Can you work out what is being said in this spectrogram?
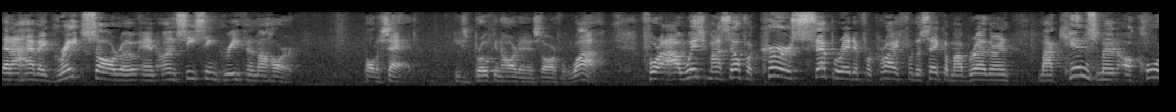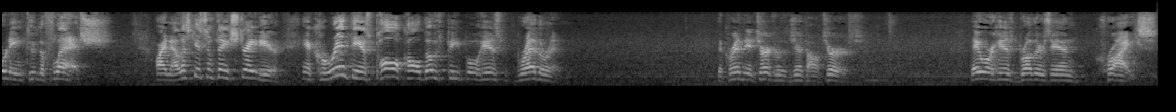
that I have a great sorrow and unceasing grief in my heart. Paul is sad. He's brokenhearted and sorrowful. Why? For I wish myself accursed, separated for Christ for the sake of my brethren, my kinsmen according to the flesh. All right, now let's get some things straight here. In Corinthians, Paul called those people his brethren. The Corinthian church was a Gentile church. They were his brothers in Christ.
